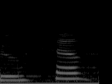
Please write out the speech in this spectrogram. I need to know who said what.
Speaker 1: to heaven.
